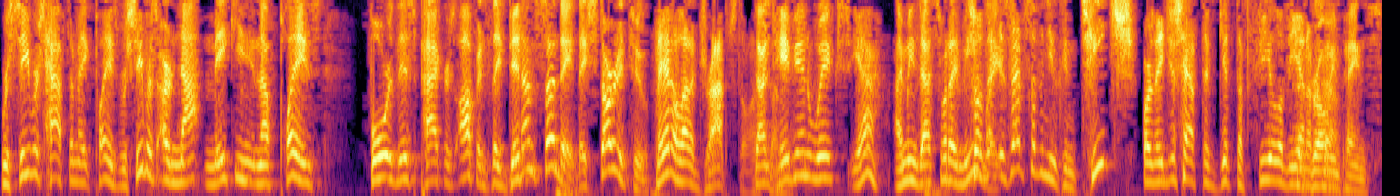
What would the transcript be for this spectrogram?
Receivers have to make plays. Receivers are not making enough plays for this Packers offense. They did on Sunday. They started to. They had a lot of drops though. Dontayvion Wicks, yeah. I mean, that's what I mean. So Like- is that something you can teach, or they just have to get the feel of the it's a NFL? growing pains.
